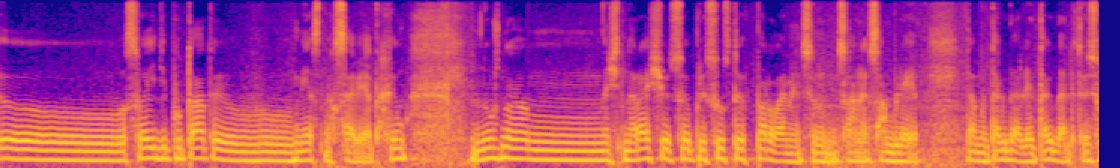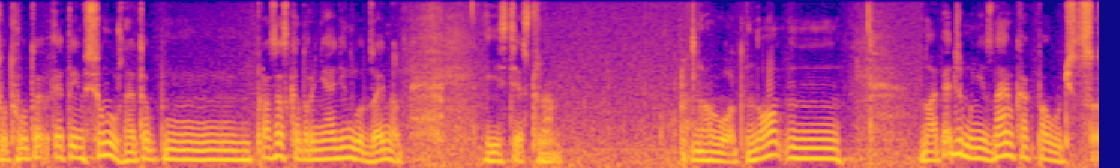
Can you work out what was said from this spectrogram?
э, свои депутаты в местных советах, им нужно значит, наращивать свое присутствие в парламенте, на Национальной ассамблее там, и так далее, и так далее. То есть вот, вот это им все нужно. Это процесс, который не один год займет, естественно. Вот. Но но опять же мы не знаем, как получится,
